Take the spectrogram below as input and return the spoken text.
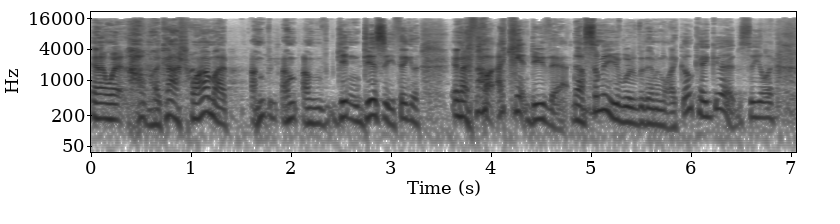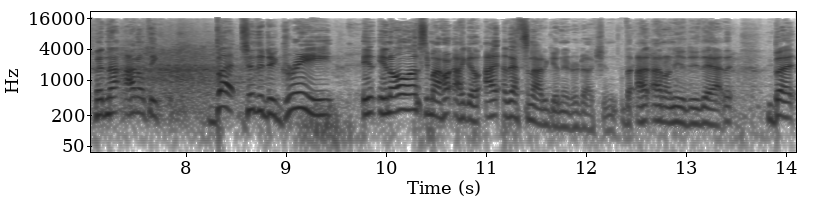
and I went, "Oh my gosh, why am I? I'm, I'm, I'm getting dizzy thinking." And I thought, I can't do that. Now, some of you would have been like, "Okay, good, see you later," but not, I don't think. But to the degree, in, in, all honesty, my heart, I go, I, "That's not a good introduction. I, I don't need to do that." But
